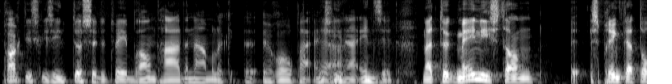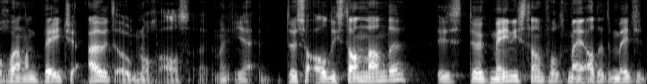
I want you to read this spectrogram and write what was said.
praktisch gezien tussen de twee brandhaarden, namelijk Europa en ja. China, in zitten. Maar Turkmenistan springt daar toch wel een beetje uit ook nog als... Ja, tussen al die standlanden is Turkmenistan volgens mij altijd een beetje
